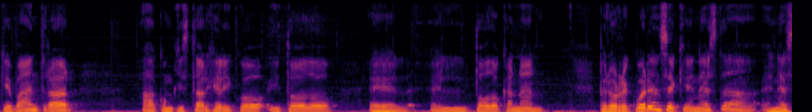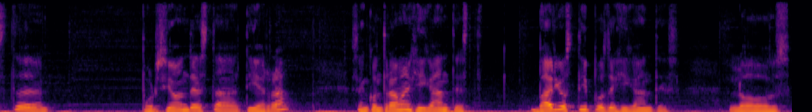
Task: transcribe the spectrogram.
que va a entrar a conquistar Jericó y todo el, todo Canaán. Pero recuérdense que en esta, en esta porción de esta tierra se encontraban gigantes, varios tipos de gigantes. Los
